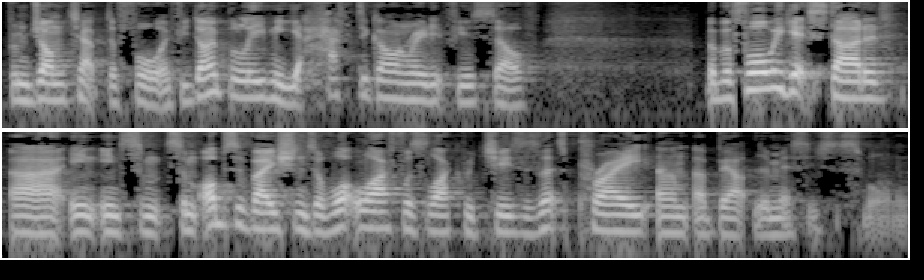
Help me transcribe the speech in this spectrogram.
from John chapter 4. If you don't believe me, you have to go and read it for yourself. But before we get started uh, in, in some, some observations of what life was like with Jesus, let's pray um, about the message this morning.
